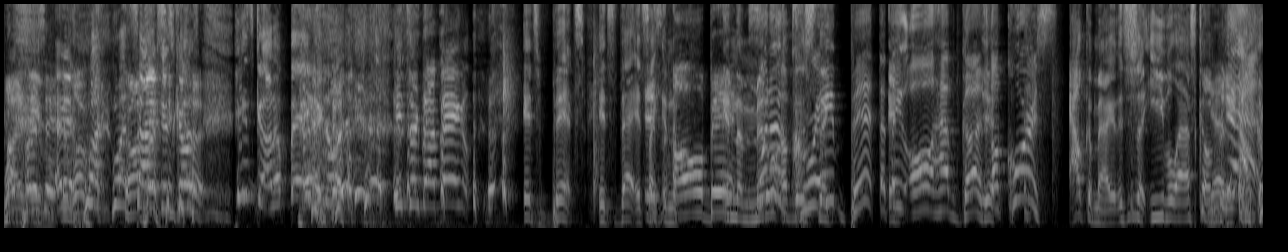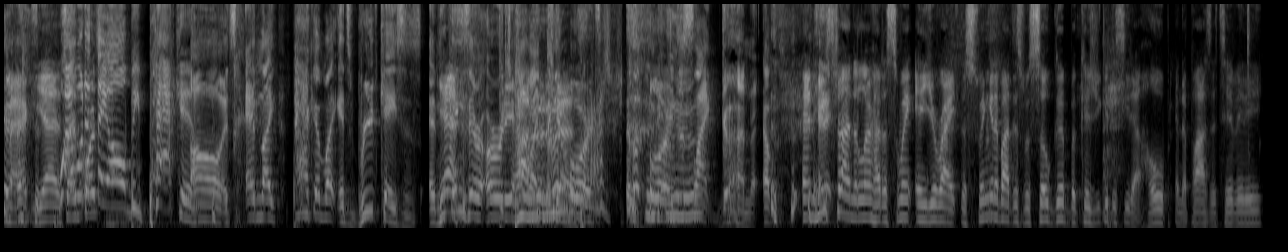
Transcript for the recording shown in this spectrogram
one everybody's person. And then one, one, one one scientist goes, "He's got a bagel. he took that bagel." it's bits. It's that. It's, It's like in the, bits. in the middle What a of this great thing. bit that they It's- all have guns. Yeah. Of course. Alchemax. It's just an evil ass company. Yes. Alchemax. Yes. Why Of wouldn't course- they all be packing? Oh, it's and like packing like it's briefcases and Yes. things that are already have like Yes. clipboards, clipboards, just like gun. and he's trying to learn how to swing. And you're right, the swinging about this was so good because you get to see that hope and the positivity.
